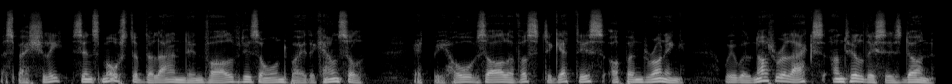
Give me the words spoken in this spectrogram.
especially since most of the land involved is owned by the council. It behoves all of us to get this up and running. We will not relax until this is done.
